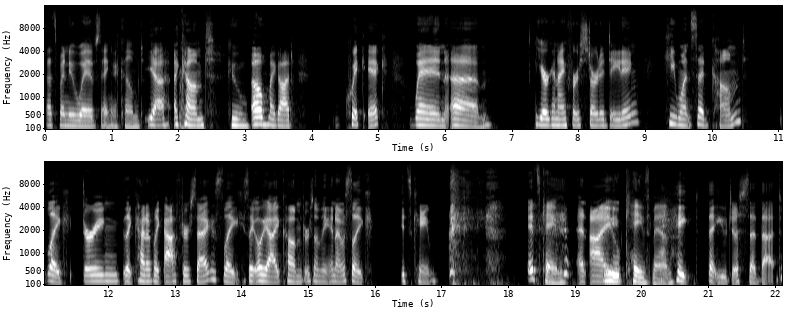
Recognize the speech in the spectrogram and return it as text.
That's my new way of saying I cummed. yeah, I cummed. Coom. Oh my god. Quick ick. When um Jurg and I first started dating, he once said cummed. Like during like kind of like after sex. Like he's like, Oh yeah, I cummed or something. And I was like, It's came. It's came. And I you caveman. hate that you just said that.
